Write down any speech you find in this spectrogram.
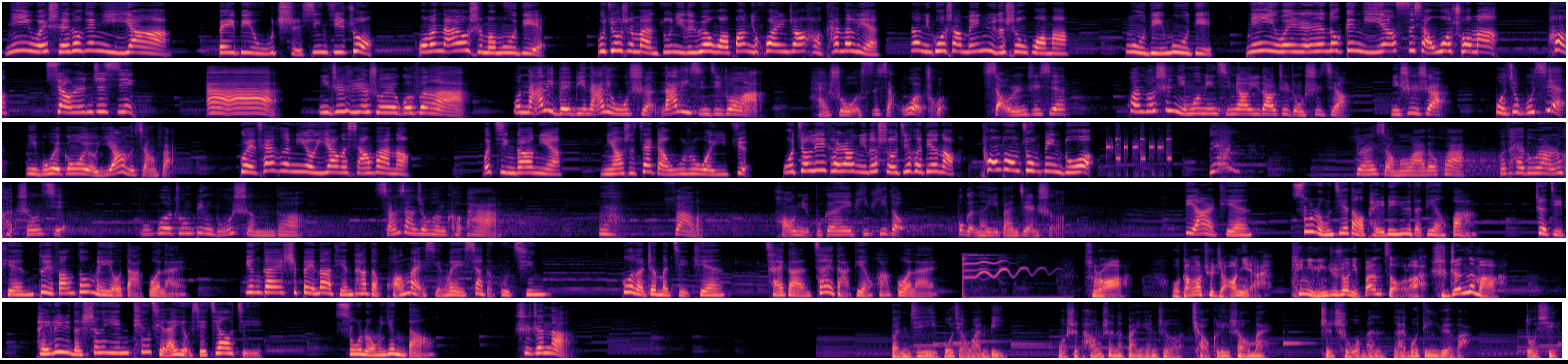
你以为谁都跟你一样啊？卑鄙无耻，心机重！我们哪有什么目的？不就是满足你的愿望，帮你换一张好看的脸，让你过上美女的生活吗？目的，目的。”你以为人人都跟你一样思想龌龊吗？哼，小人之心！啊啊啊！你真是越说越过分了！我哪里卑鄙，哪里无耻，哪里心机重了？还说我思想龌龊，小人之心！换做是你莫名其妙遇到这种事情，你试试，我就不信你不会跟我有一样的想法。鬼才和你有一样的想法呢！我警告你，你要是再敢侮辱我一句，我就立刻让你的手机和电脑通通中病毒！虽然小萌娃的话和态度让人很生气，不过中病毒什么的，想想就很可怕。嗯，算了，好女不跟 A P P 斗，不跟他一般见识了。第二天，苏荣接到裴丽玉的电话，这几天对方都没有打过来，应该是被那天他的狂买行为吓得不轻。过了这么几天，才敢再打电话过来。苏荣啊，我刚刚去找你，听你邻居说你搬走了，是真的吗？裴丽玉的声音听起来有些焦急。苏荣应道：“是真的。”本集已播讲完毕，我是唐胜的扮演者巧克力烧麦，支持我们来波订阅吧，多谢。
